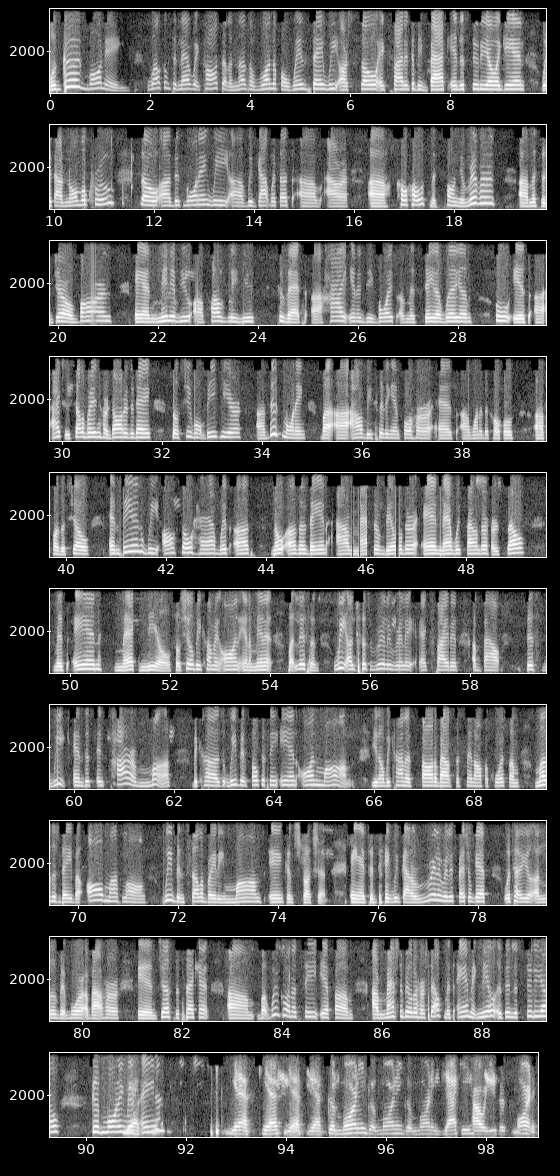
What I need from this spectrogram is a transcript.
Well, good morning. Welcome to NABWIC Talks on another wonderful Wednesday. We are so excited to be back in the studio again with our normal crew. So uh, this morning we uh, we've got with us uh, our uh, co-host, Ms. Tonya Rivers, uh, Mr. Gerald Barnes, and many of you are probably used to that uh, high energy voice of Ms. Jada Williams who is uh, actually celebrating her daughter today. So she won't be here uh, this morning, but uh, I'll be sitting in for her as uh, one of the co-hosts uh, for the show. And then we also have with us no other than our master builder and NABWIC founder herself, Miss Ann McNeil. So she'll be coming on in a minute. But listen, we are just really, really excited about this week and this entire month because we've been focusing in on moms. You know, we kind of thought about the spinoff, of course, on Mother's Day, but all month long, we've been celebrating moms in construction. And today we've got a really, really special guest. We'll tell you a little bit more about her in just a second. Um, but we're going to see if um, our master builder herself, Miss Ann McNeil, is in the studio. Good morning, Miss yes. Ann. Yes, yes, yes, yes. Good morning, good morning, good morning, Jackie. How are you this morning?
